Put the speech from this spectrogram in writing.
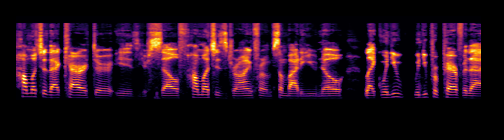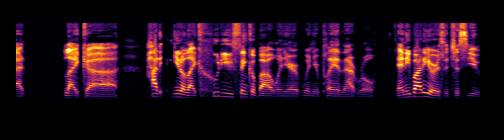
how much of that character is yourself? How much is drawing from somebody you know? Like when you when you prepare for that like uh how do you know like who do you think about when you're when you're playing that role? Anybody or is it just you?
